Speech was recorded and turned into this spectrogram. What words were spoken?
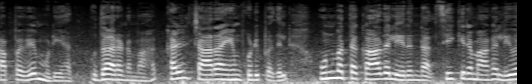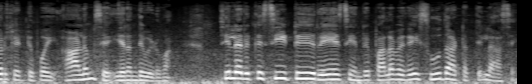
தப்பவே முடியாது. உதாரணமாக கல் சாராயம் குடிப்பதில் உண்மத்த காதல் இருந்தால் சீக்கிரமாக லிவர் கெட்டு போய் ஆளும் இறந்து விடுவான். சிலருக்கு சீட்டு ரேஸ் என்று பல வகை சூதாட்டத்தில் ஆசை.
